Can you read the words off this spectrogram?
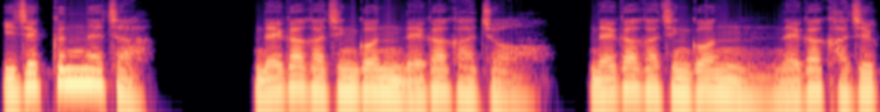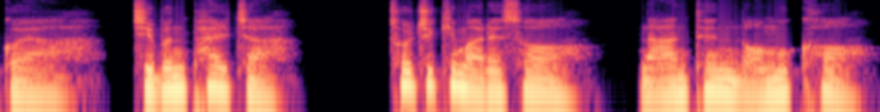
이제 끝내자. 내가 가진 건 내가 가져. 내가 가진 건 내가 가질 거야. 집은 팔자. 솔직히 말해서 나한텐 너무 커.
